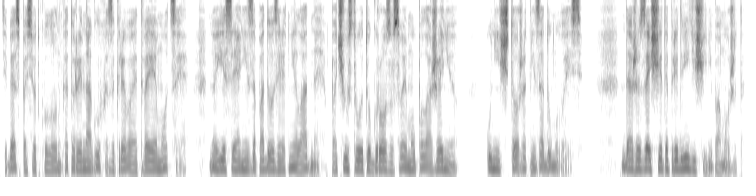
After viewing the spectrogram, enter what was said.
Тебя спасет кулон, который наглухо закрывает твои эмоции. Но если они заподозрят неладное, почувствуют угрозу своему положению, уничтожат, не задумываясь. Даже защита предвидящей не поможет,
